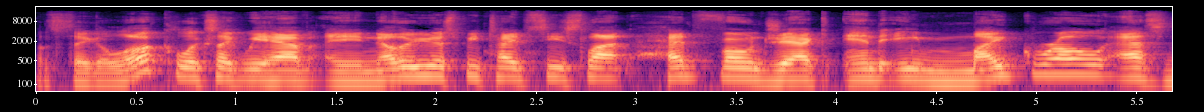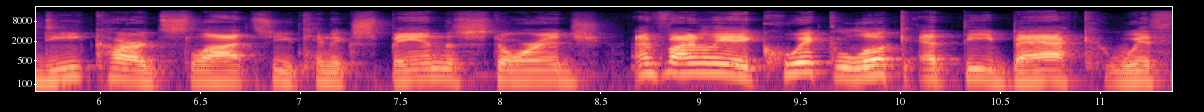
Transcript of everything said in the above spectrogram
let's take a look. Looks like we have another USB Type-C slot, headphone jack, and a micro SD card slot so you can expand the storage. And finally, a quick look at the back with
